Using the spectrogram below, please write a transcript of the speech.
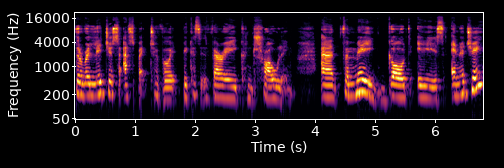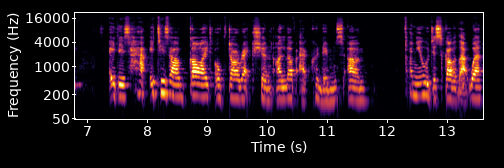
the religious aspect of it because it's very controlling. And for me god is energy. It is ha- it is our guide of direction. I love acronyms. Um, and you will discover that where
